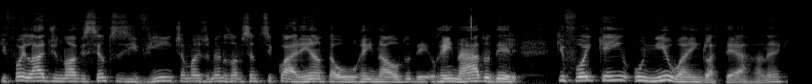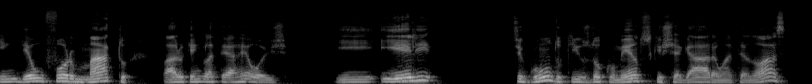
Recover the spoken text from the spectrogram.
que foi lá de 920 a mais ou menos 940, o, reinaldo de, o reinado dele, que foi quem uniu a Inglaterra, né? quem deu o formato para o que a Inglaterra é hoje. E, e ele, segundo que os documentos que chegaram até nós,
